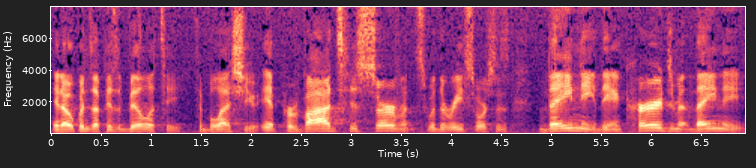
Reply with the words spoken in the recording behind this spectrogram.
It opens up His ability to bless you. It provides His servants with the resources they need, the encouragement they need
